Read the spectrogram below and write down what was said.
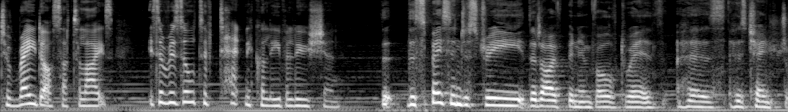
to radar satellites, is a result of technical evolution. The, the space industry that I've been involved with has has changed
